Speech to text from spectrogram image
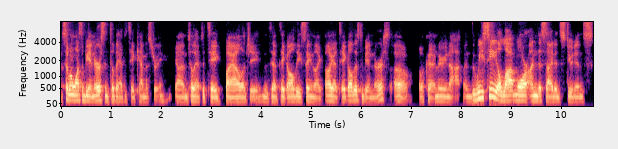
Someone wants to be a nurse until they have to take chemistry uh, until they have to take biology and they have to take all these things like oh i gotta take all this to be a nurse? Oh okay maybe not. And we see a lot more undecided students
